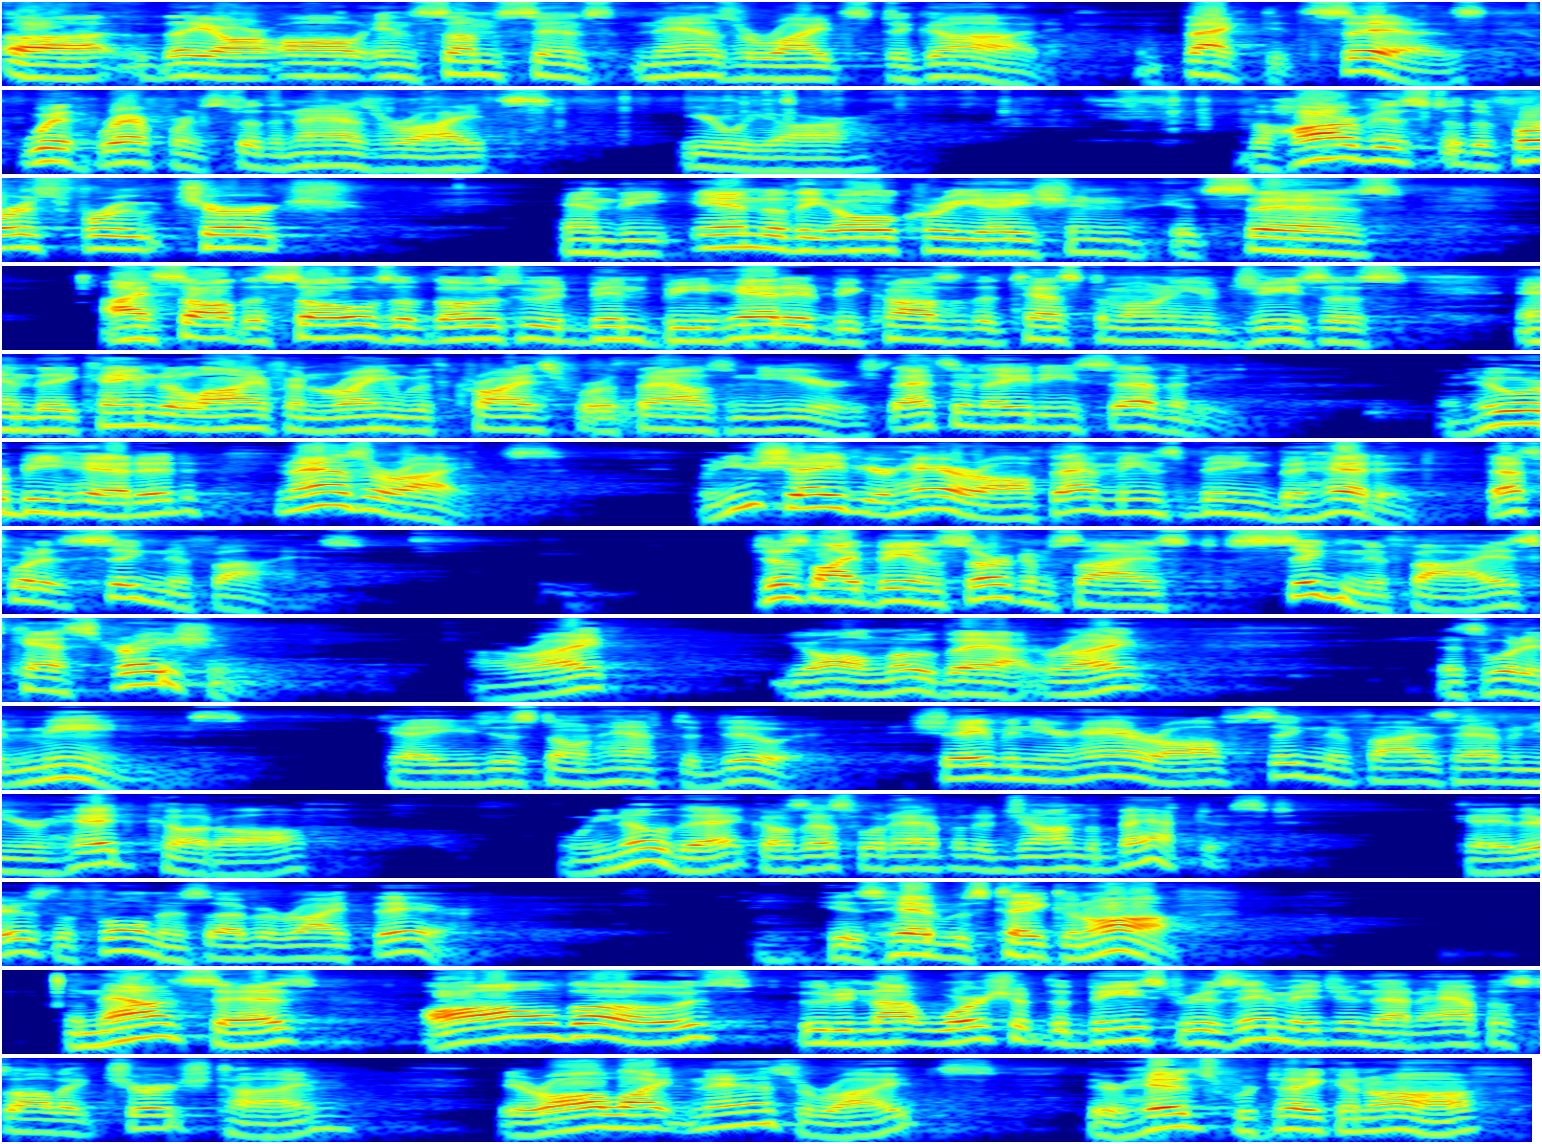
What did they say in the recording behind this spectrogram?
Uh, they are all, in some sense, Nazarites to God. In fact, it says, with reference to the Nazarites, here we are. The harvest of the first fruit church and the end of the old creation, it says, I saw the souls of those who had been beheaded because of the testimony of Jesus, and they came to life and reigned with Christ for a thousand years. That's in AD 70. And who were beheaded? Nazarites. When you shave your hair off, that means being beheaded. That's what it signifies. Just like being circumcised signifies castration. All right? You all know that, right? That's what it means. Okay, you just don't have to do it. Shaving your hair off signifies having your head cut off. We know that because that's what happened to John the Baptist. Okay, there's the fullness of it right there. His head was taken off. And now it says, all those who did not worship the beast or his image in that apostolic church time, they're all like Nazarites. Their heads were taken off.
